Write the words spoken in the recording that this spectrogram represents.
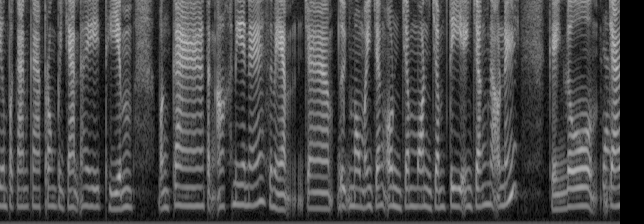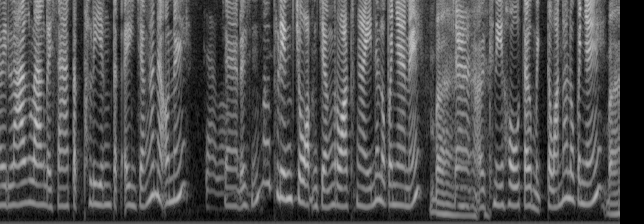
យើងប្រកាន់ការប្រុងប្រយ័ត្នហើយត្រៀមបង្ការទាំងអស់គ្នាណាសម្រាប់ចាដូចមុំអីចឹងអូនចិញ្ចឹមមន់ចិញ្ចឹមទីអីចឹងណាអូនណាកែងលោចាឲ្យឡើងឡើងដោយសារទឹកភ្លៀងទឹកអីចឹងណាអូនណា ចាបងចាដូចមើលភ្លៀងជាប់អញ្ចឹងរាល់ថ្ងៃណាលោកបញ្ញាណាបាទចាឲ្យគ្នាហូរទៅមិនតាន់ណាលោកបញ្ញាបា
